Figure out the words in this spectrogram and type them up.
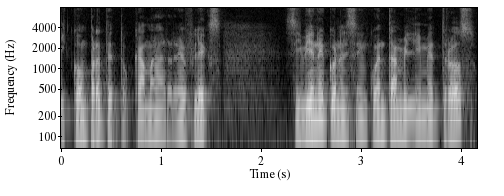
y cómprate tu cámara reflex. Si viene con el 50 milímetros,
